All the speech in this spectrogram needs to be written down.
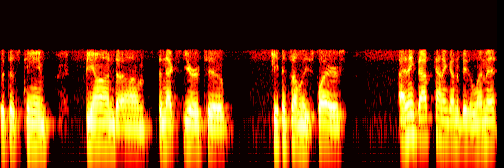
with this team beyond um, the next year or two, keeping some of these players, I think that's kind of going to be the limit.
